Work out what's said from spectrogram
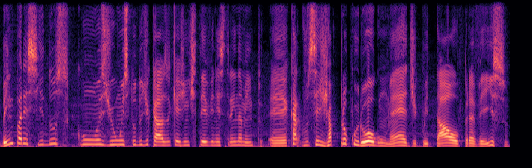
bem parecidos com os de um estudo de caso que a gente teve nesse treinamento. É, cara, você já procurou algum médico e tal para ver isso?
